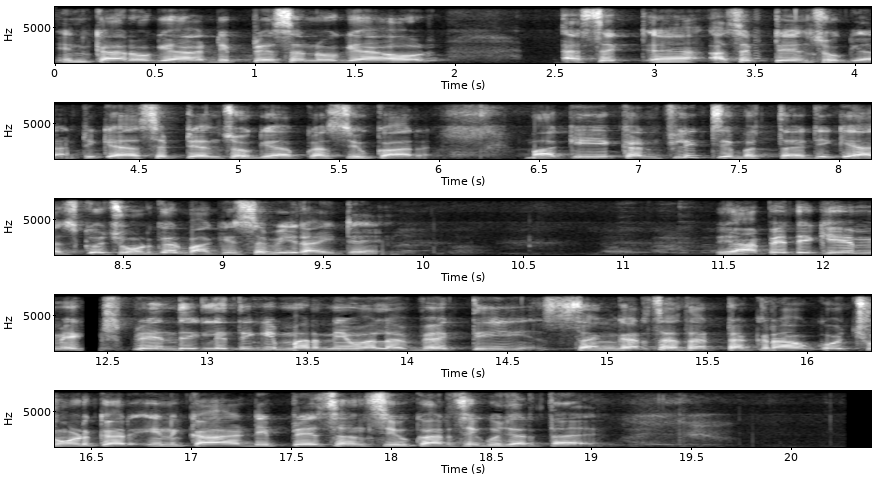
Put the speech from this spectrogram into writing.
इनकार हो गया डिप्रेशन हो गया और एक्सेप्टेंस हो गया, ठीक है? एक्सेप्टेंस हो गया आपका, स्वीकार। बाकी ये कन्फ्लिक्ट से बचता है, ठीक है? आज को छोड़कर बाकी सभी राइट हैं। तो यहाँ पे देखिए, हम एक्सप्लेन देख लेते हैं कि मरने वाला व्यक्ति संघर्ष अर्थात टकराव को छोड़कर इनकार डिप्रेशन स्वीकार से गुजरता है।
